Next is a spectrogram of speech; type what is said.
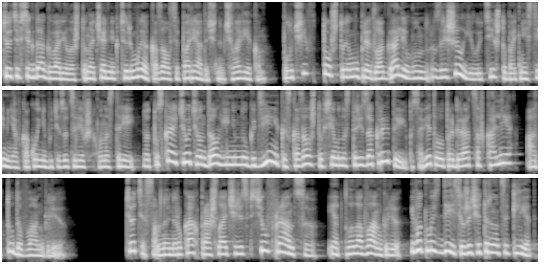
Тетя всегда говорила, что начальник тюрьмы оказался порядочным человеком. Получив то, что ему предлагали, он разрешил ей уйти, чтобы отнести меня в какой-нибудь из уцелевших монастырей. Но отпуская тетю, он дал ей немного денег и сказал, что все монастыри закрыты, и посоветовал пробираться в Кале, а оттуда в Англию. Тетя со мной на руках прошла через всю Францию и отплыла в Англию. И вот мы здесь уже 14 лет,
